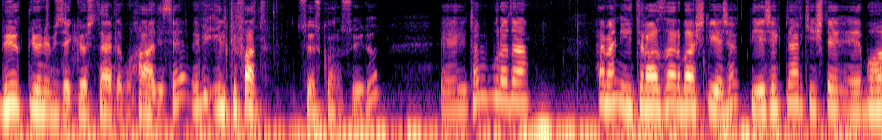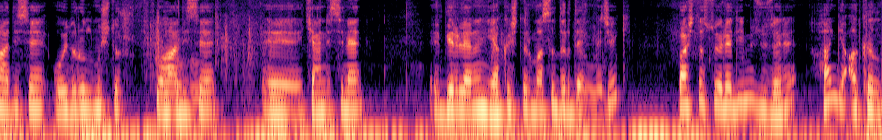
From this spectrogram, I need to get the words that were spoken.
büyüklüğünü bize gösterdi bu hadise ve bir iltifat söz konusuydu. E, tabii burada hemen itirazlar başlayacak. Diyecekler ki işte e, bu hadise uydurulmuştur. Bu hadise e, kendisine e, birilerinin yakıştırmasıdır denilecek. Başta söylediğimiz üzere hangi akıl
